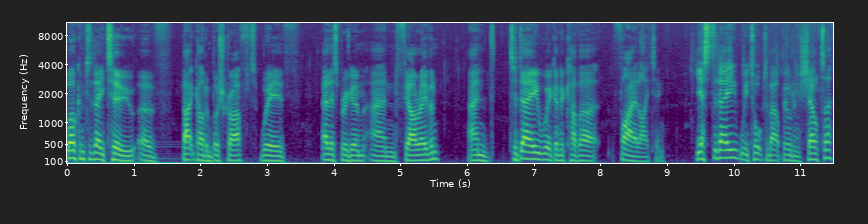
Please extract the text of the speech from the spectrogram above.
Welcome to day two of Back Garden Bushcraft with Ellis Brigham and Fjallraven and today we're going to cover fire lighting. Yesterday we talked about building shelter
